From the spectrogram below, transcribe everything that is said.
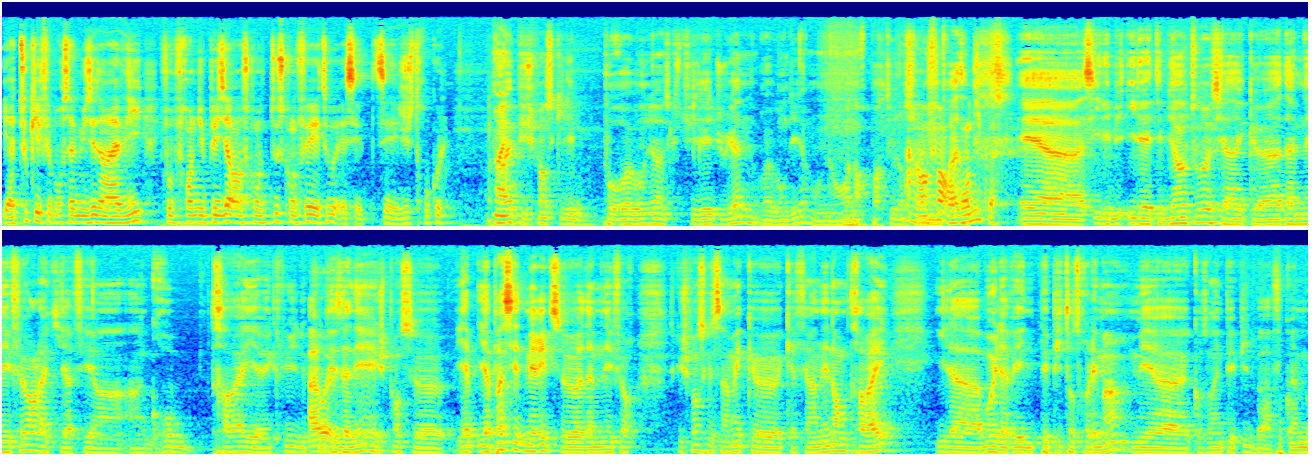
y a tout qui est fait pour s'amuser dans la vie. Il faut prendre du plaisir dans ce tout ce qu'on fait et tout. Et c'est juste trop cool. Ouais. Ouais, puis je pense qu'il est, pour rebondir à ce que tu disais, Julian, rebondir, on, en- on en repart toujours Ah, sur la enfin, même phrase. rebondit quoi. Et euh, il, a été bien entouré aussi avec euh, Adam Neifer, là, qui a fait un, un gros travail avec lui depuis Ah ouais. des années. Et je pense euh, il a, il a pas assez de mérite, ce Adam Neifer. Parce que je pense que c'est un mec euh, qui a fait un énorme travail. Il, a, bon, il avait une pépite entre les mains, mais quand on a une pépite, il bah, faut quand même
